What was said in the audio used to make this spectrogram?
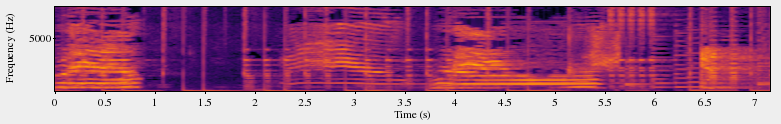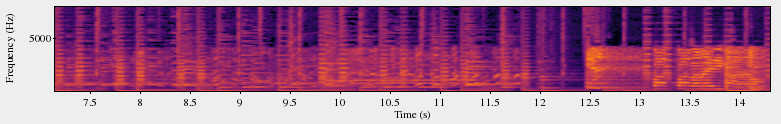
Come 何？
